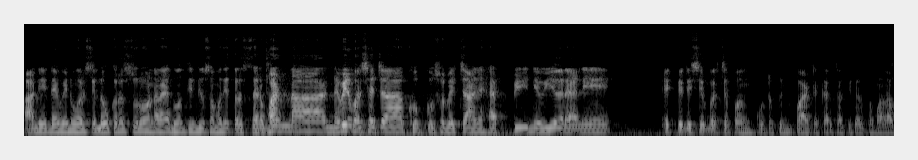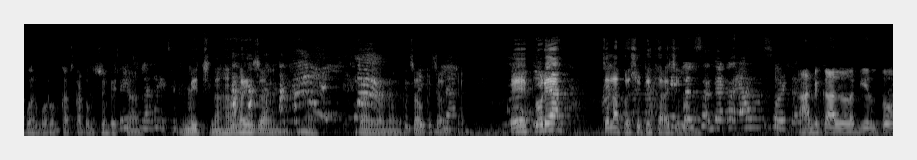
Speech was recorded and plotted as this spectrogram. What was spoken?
आणि नवीन वर्ष लवकरच सुरू होणार आहे. दोन तीन दिवसामध्ये तर सर्वांना नवीन वर्षाच्या खूप खूप शुभेच्छा आणि हॅपी न्यू इयर आणि एक ते डिसेंबरच्या पण कुठं तुम्ही पार्टी करता तिकडे तुम्हाला भरभरून कचकाटून शुभेच्छा. बीचला हा होय जाऊ जा जा जा चौकी चौकी. ए पोड्या चल आपलं शूटिंग करायचं बाबा. आम्ही काल गेलतो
